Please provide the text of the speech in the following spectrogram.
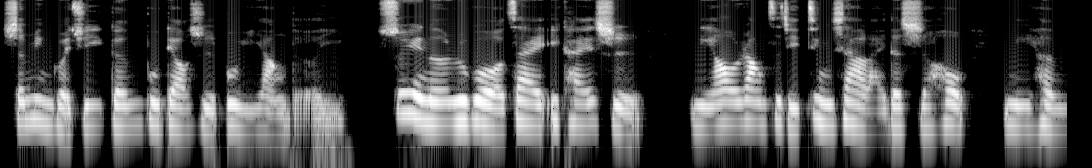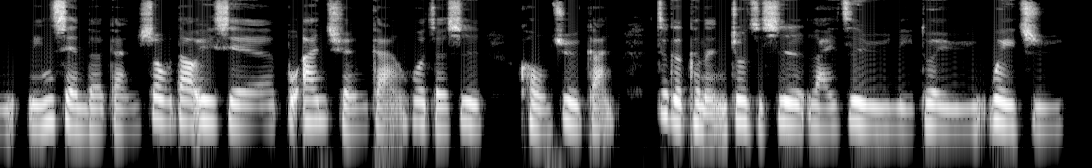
生命轨迹跟步调是不一样的而已。所以呢，如果在一开始你要让自己静下来的时候，你很明显的感受到一些不安全感或者是恐惧感，这个可能就只是来自于你对于未知、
